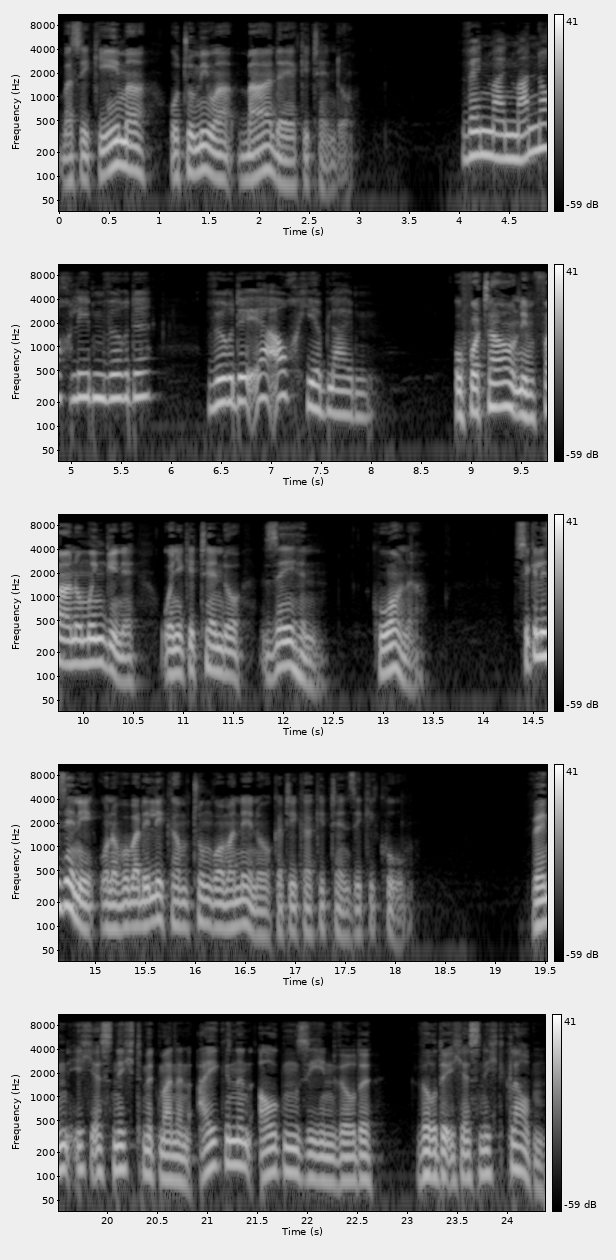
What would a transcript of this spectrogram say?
basi kiima hutumiwa baada ya kitendo Wenn mein Mann noch leben würde, würde er auch hier bleiben. ufuatao ni mfano mwingine wenye kitendo sehen kuona sikilizeni unavyobadilika mtungo wa maneno katika kitenzi kikuu Wenn ich es nicht mit meinen eigenen Augen sehen würde, würde ich es nicht glauben.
